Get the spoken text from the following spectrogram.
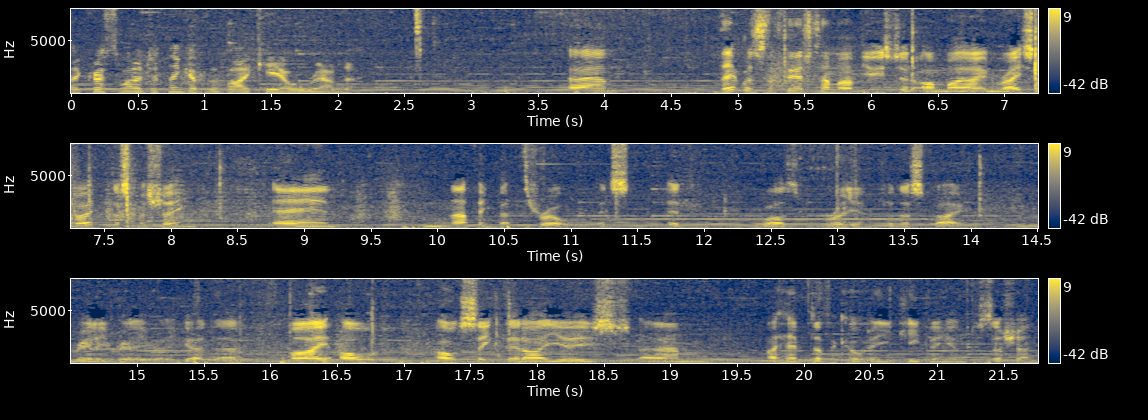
So Chris, what did you think of the Vicair AllRounder? Um, that was the first time I've used it on my own race boat, this machine, and nothing but thrill. It's It was brilliant for this boat. Really, really, really good. Uh, my old old seat that I use, um, I have difficulty keeping in position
